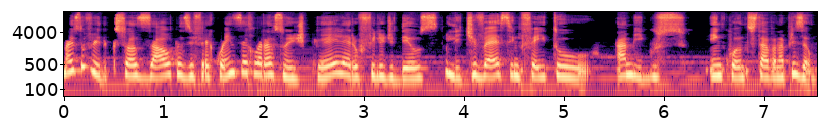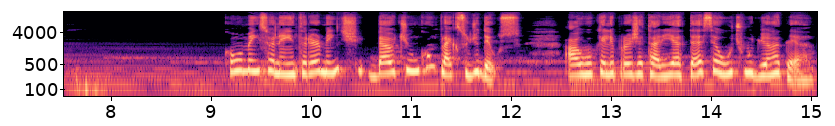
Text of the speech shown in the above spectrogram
mas duvido que suas altas e frequentes declarações de que ele era o filho de Deus lhe tivessem feito amigos enquanto estava na prisão. Como mencionei anteriormente, Bell tinha um complexo de Deus, algo que ele projetaria até seu último dia na Terra.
